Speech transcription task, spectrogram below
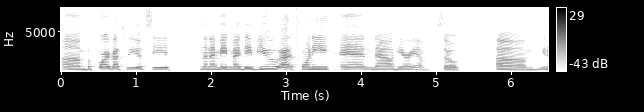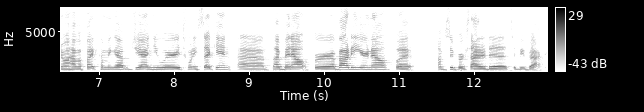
um, before I got to the UFC. And then I made my debut at 20, and now here I am. So um, you know, I have a fight coming up January 22nd. Uh, I've been out for about a year now, but I'm super excited to, to be back.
